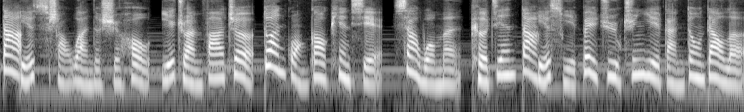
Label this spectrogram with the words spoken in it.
大 S 少晚的时候也转发这段广告片，写下我们。可见大 S 也被具俊晔感动到了。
